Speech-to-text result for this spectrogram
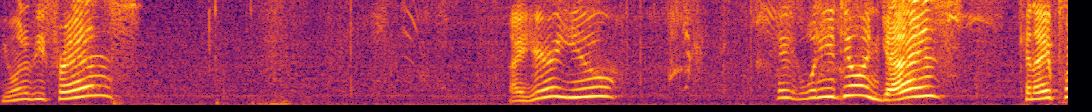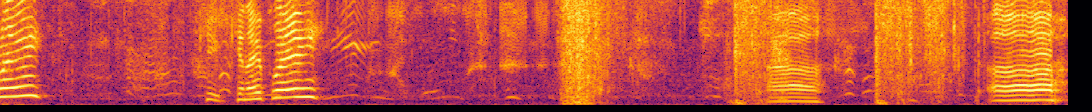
You want to be friends? I hear you. Hey, what are you doing, guys? Can I play? Can, can I play? Uh. Uh.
